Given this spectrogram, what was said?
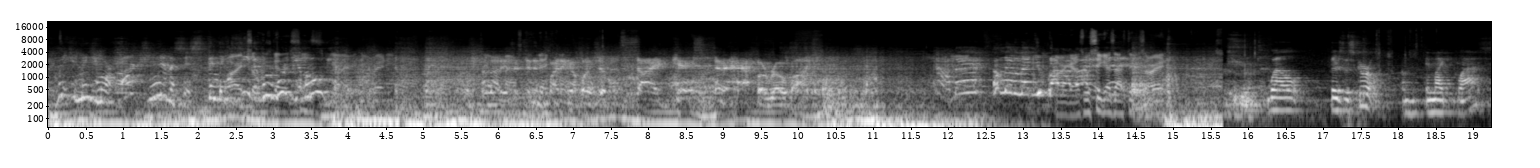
Slade. Making me more arch nemesis than they Alright, see that we we're worthy of We owning. got everything ready. I'm not interested in fighting a bunch of sidekicks and a half a robot. Oh man, I'm never letting you fly Alright guys, we'll see you guys after this, alright? Well, there's this girl um, in my class.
